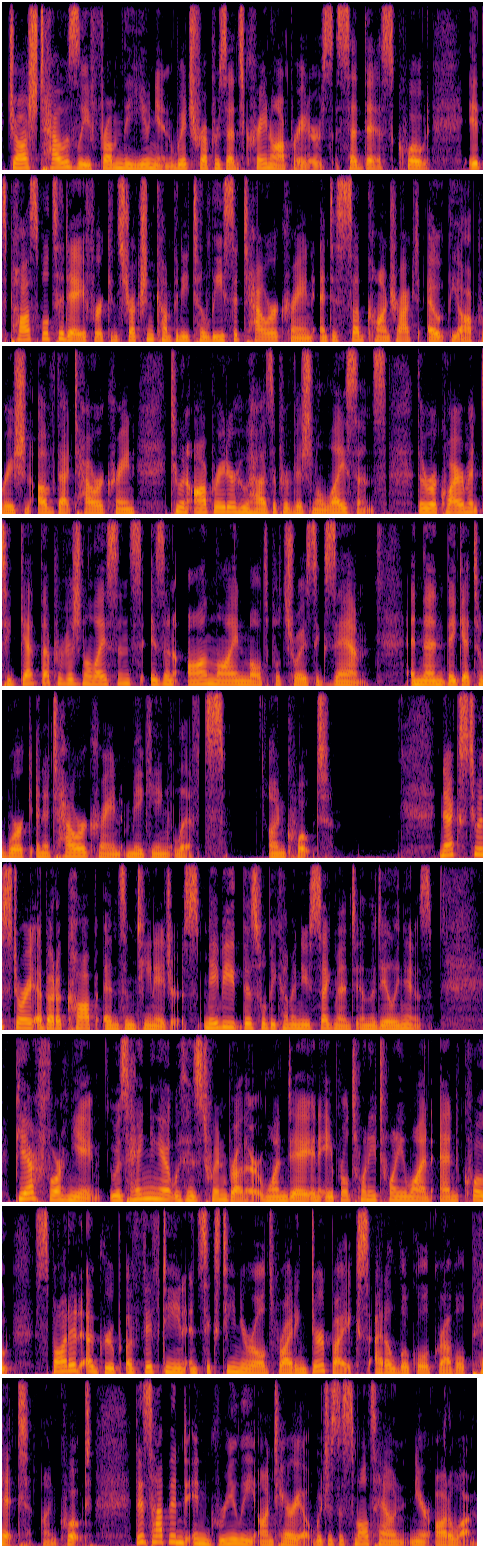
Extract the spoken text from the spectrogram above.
Josh Towsley from the union, which represents crane operators, said this quote, It's possible today for a construction company to lease a tower crane and to subcontract out the operation of that tower crane to an operator who has a provisional license. The requirement to get that provisional license is an online multiple choice exam, and then they get to work in a tower crane making lifts. Unquote. Next to a story about a cop and some teenagers. Maybe this will become a new segment in the Daily News. Pierre Fournier was hanging out with his twin brother one day in April 2021 and, quote, spotted a group of 15 and 16 year olds riding dirt bikes at a local gravel pit, unquote. This happened in Greeley, Ontario, which is a small town near Ottawa.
